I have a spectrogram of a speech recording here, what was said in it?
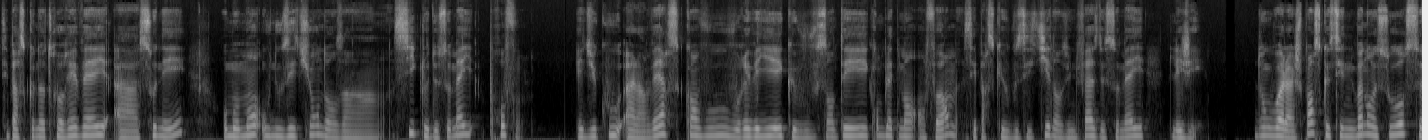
c'est parce que notre réveil a sonné au moment où nous étions dans un cycle de sommeil profond. Et du coup, à l'inverse, quand vous vous réveillez et que vous vous sentez complètement en forme, c'est parce que vous étiez dans une phase de sommeil léger. Donc voilà, je pense que c'est une bonne ressource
